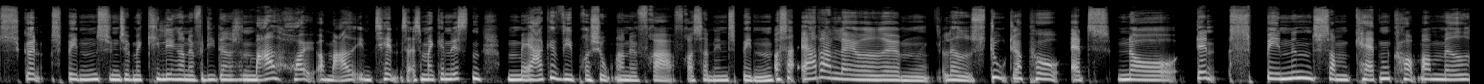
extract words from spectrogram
skøn spændende, synes jeg, med killingerne, fordi den er sådan meget høj og meget intens. Altså man kan næsten mærke vibrationerne fra, fra sådan en spænde. Og så er der lavet, øhm, lavet studier på, at når den spinden, som katten kommer med,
